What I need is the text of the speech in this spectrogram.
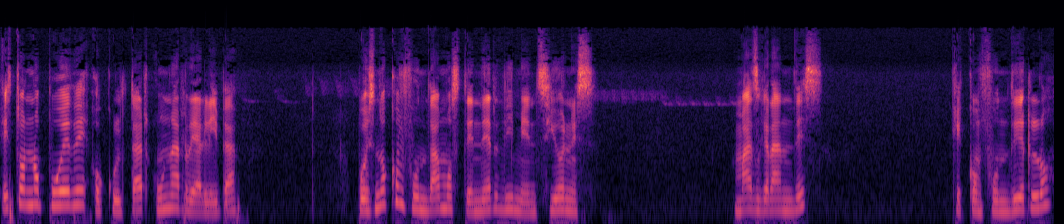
esto no puede ocultar una realidad, pues no confundamos tener dimensiones más grandes que confundirlo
